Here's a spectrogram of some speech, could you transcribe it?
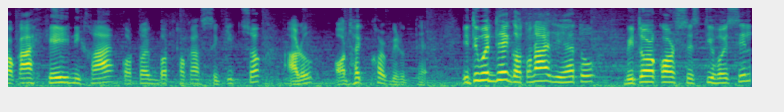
থকা সেই নিশা কৰ্তব্যত থকা চিকিৎসক আৰু অধ্যক্ষৰ বিৰুদ্ধে। ইতিমধ্যে ঘটনা যিহেতু বিতৰ্কৰ সৃষ্টি হৈছিল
